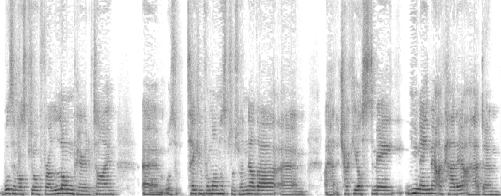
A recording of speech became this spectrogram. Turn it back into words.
was in hospital for a long period of time, um, was taken from one hospital to another um, I had a tracheostomy, you name it, I've had it. I had um,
